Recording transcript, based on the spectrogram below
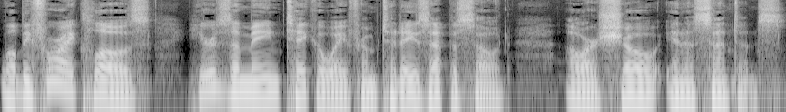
Well, before I close, here's the main takeaway from today's episode our show in a sentence.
